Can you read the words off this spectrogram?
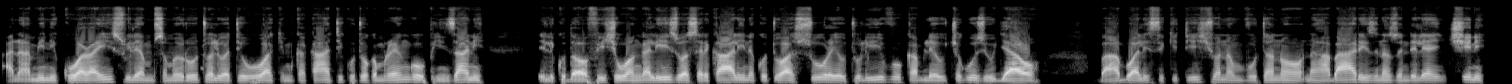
Anaamini kuwa Rais William Samoei Ruto aliwateua kimkakati kutoka mrengo wa upinzani ili kudhoofisha uangalizi wa serikali na kutoa sura ya utulivu kabla ya uchaguzi ujao. Babu alisikitishwa na mvutano na habari zinazoendelea nchini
